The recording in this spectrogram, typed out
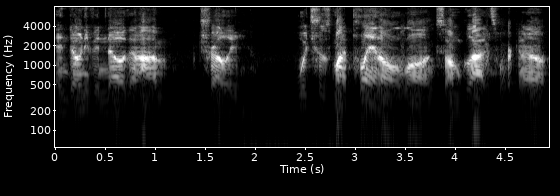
and don't even know that I'm Trele, which was my plan all along. So I'm glad it's working out.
